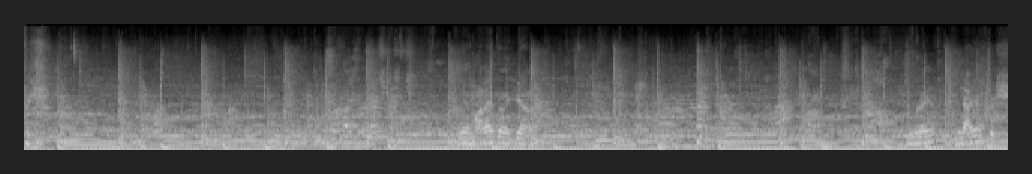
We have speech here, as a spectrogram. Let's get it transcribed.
ഫിഷ് ഇത് മറയത്ത് നിൽക്കുകയാണ്. ഇവിടെ ലയൺ ഫിഷ്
